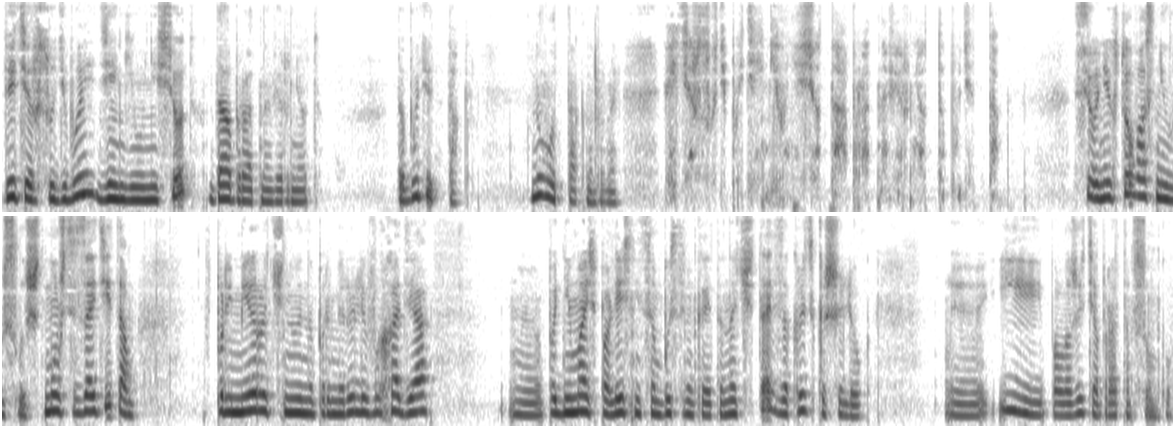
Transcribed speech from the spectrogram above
Ветер судьбы деньги унесет, да обратно вернет. Да будет так. Ну вот так, например. Ветер судьбы деньги унесет, да обратно вернет, да будет так. Все, никто вас не услышит. Можете зайти там в примерочную, например, или выходя, э, поднимаясь по лестницам, быстренько это начитать, закрыть кошелек и положить обратно в сумку.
